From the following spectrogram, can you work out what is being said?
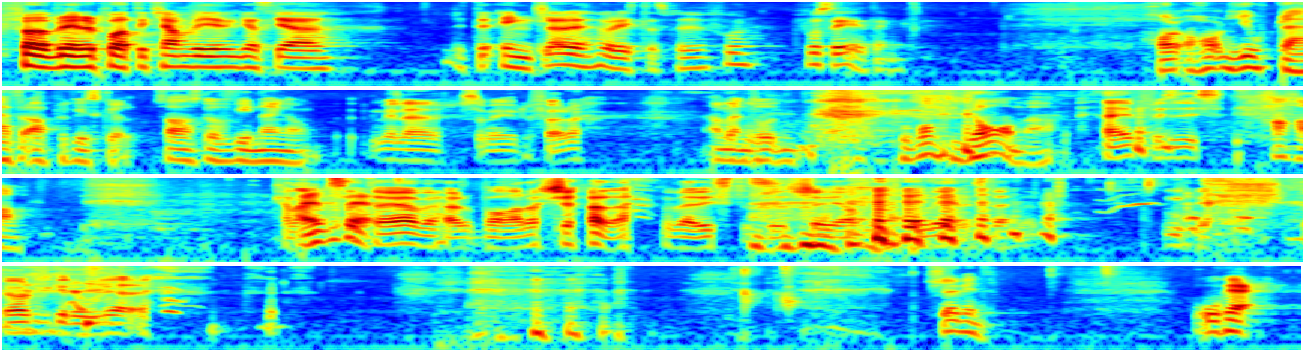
Förbereder på att det kan bli en ganska lite enklare Horistas, men vi får, får se helt enkelt. Har, har du gjort det här för Appelqvists skull? Så han ska få vinna en gång? Menar som jag gjorde förra. Ja men då, då var inte jag med. Nej, precis. Haha. Kan Axel ta över här och bara köra Verista så kör jag mot Bolén istället. Det var mycket roligare. Kör vi inte. Okej.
